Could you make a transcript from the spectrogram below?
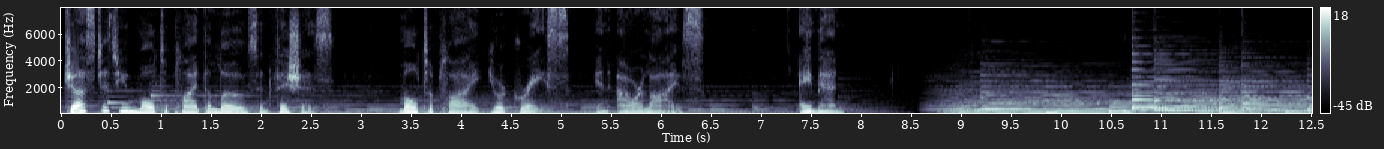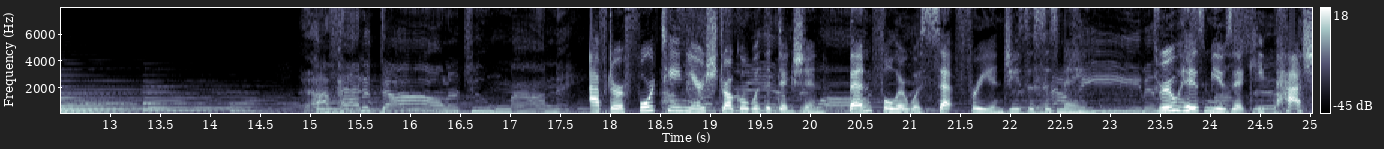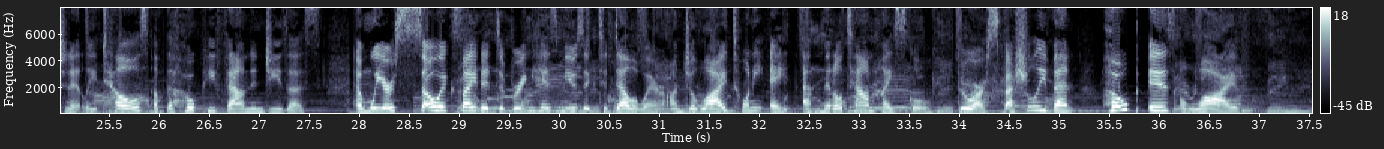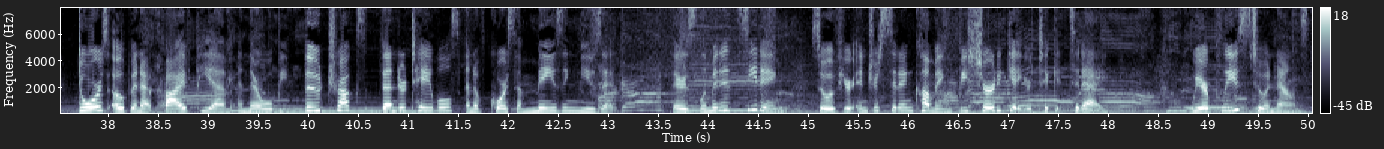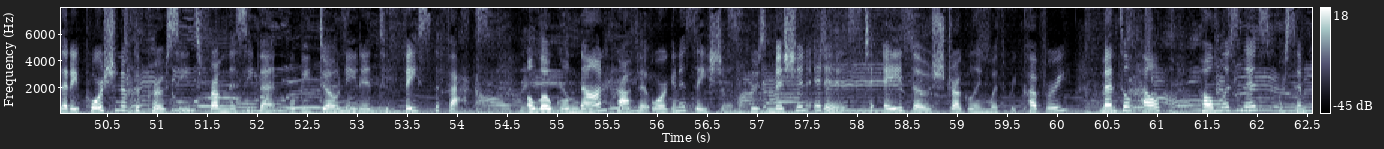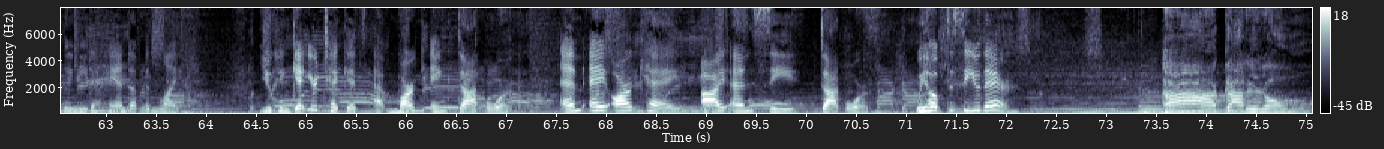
Just as you multiplied the loaves and fishes, multiply your grace in our lives. Amen. After a 14 year struggle with addiction, Ben Fuller was set free in Jesus' name. Through his music, he passionately tells of the hope he found in Jesus. And we are so excited to bring his music to Delaware on July 28th at Middletown High School through our special event, Hope is Alive. Doors open at 5 p.m., and there will be food trucks, vendor tables, and of course, amazing music. There's limited seating, so if you're interested in coming, be sure to get your ticket today. We are pleased to announce that a portion of the proceeds from this event will be donated to Face the Facts, a local nonprofit organization whose mission it is to aid those struggling with recovery, mental health, homelessness, or simply need a hand up in life. You can get your tickets at markinc.org. M A R K I N C dot org. We hope to see you there. I got it all.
